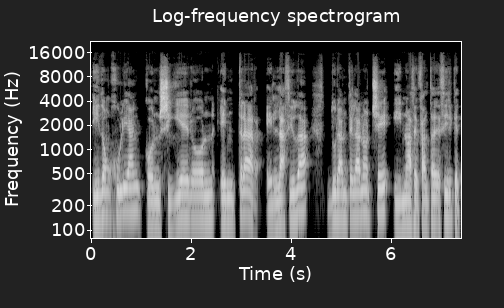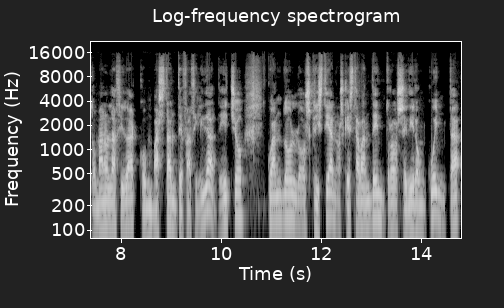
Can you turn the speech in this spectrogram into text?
y don Julián consiguieron entrar en la ciudad durante la noche y no hace falta decir que tomaron la ciudad con bastante facilidad. De hecho, cuando los cristianos que estaban dentro se dieron cuenta,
